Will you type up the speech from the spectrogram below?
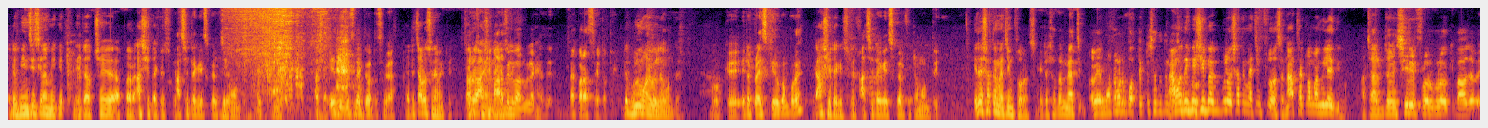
এটা ভিনসি সিরামিকের এটা হচ্ছে আপনার আশি টাকা স্কোয়ার আশি টাকা স্কোয়ার ফিটের মধ্যে। আচ্ছা এদিকে কিছু দেখতে পাচ্ছি এটা চারো সিরামিকের আশি মার্বেল মার্বেল একটা ব্যাপার আছে এটাতে। এটা ব্লু মার্বেলের মধ্যে। ওকে এটা প্রাইস কীরকম পড়ে? আশি টাকা স্কোয়ার আশি টাকা স্কোয়ার ফিটের মধ্যে এটার সাথে ম্যাচিং ফ্লোর আছে। এটার সাথে ম্যাচ মোটামুটি প্রত্যেকটার সাথে আমাদের বেশিরভাগগুলোর সাথে ম্যাচিং ফ্লোর আছে। না থাকলে আমরা মিলাই দিব। আচ্ছা আর সিঁড়ির ফ্লোরগুলো কি পাওয়া যাবে?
